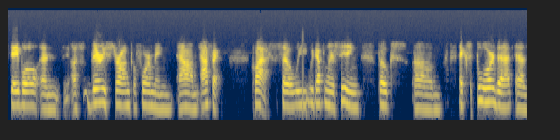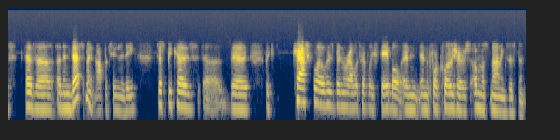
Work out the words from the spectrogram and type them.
stable and a very strong performing um, asset class. So we, we definitely are seeing folks um, explore that as as a, an investment opportunity, just because uh, the the cash flow has been relatively stable and, and the foreclosures almost non-existent.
